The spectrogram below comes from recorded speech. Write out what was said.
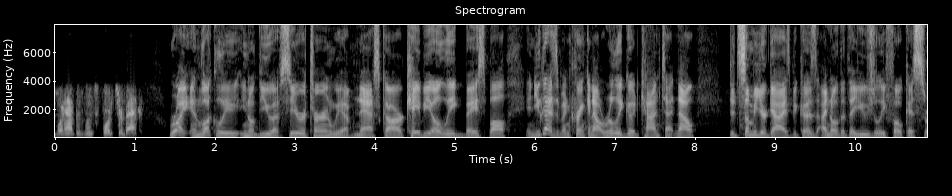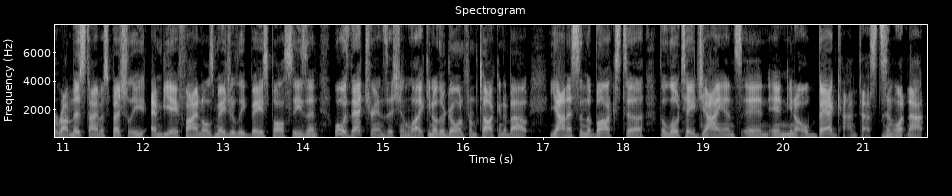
what happens when sports are back? Right, and luckily, you know, the UFC return, we have NASCAR, KBO League baseball, and you guys have been cranking out really good content. Now, did some of your guys because I know that they usually focus around this time, especially NBA Finals, Major League Baseball season. What was that transition like? You know, they're going from talking about Giannis and the Bucks to the Lotte Giants in in you know bag contests and whatnot.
